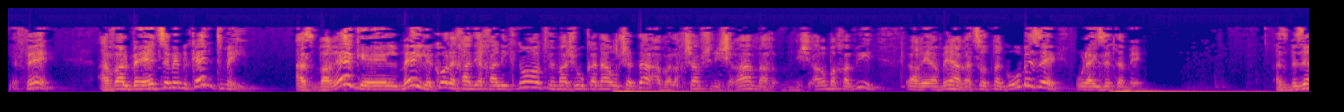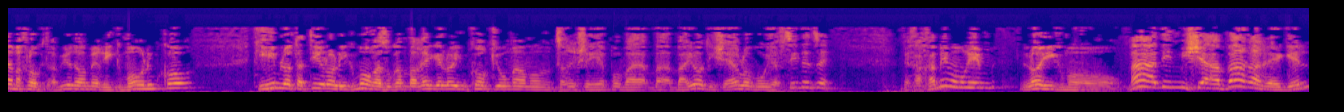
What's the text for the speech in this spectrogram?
יפה, אבל בעצם הם כן טמאים. אז ברגל, מילא כל אחד יכל לקנות ומה שהוא קנה הוא שתה, אבל עכשיו שנשאר בחבית, הרי המי ארצות נגעו בזה, אולי זה טמא. אז בזה המחלוקת. רבי יהודה אומר, יגמור למכור, כי אם לא תתיר לו לגמור, אז הוא גם ברגל לא ימכור, כי הוא צריך שיהיה פה בעיות, יישאר לו והוא יפסיד את זה. וחכמים אומרים, לא יגמור. מה הדין משעבר הרגל?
